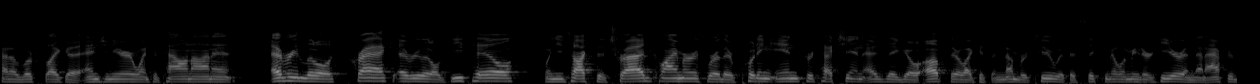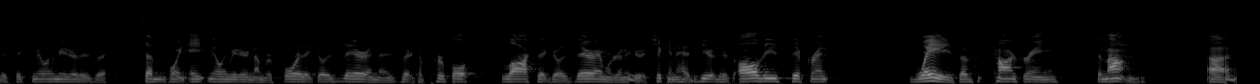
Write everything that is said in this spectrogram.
Kind of looks like an engineer went to town on it. Every little crack, every little detail, when you talk to trad climbers where they're putting in protection as they go up, they're like it's a number two with a six millimeter here, and then after the six millimeter, there's a 7.8 millimeter number four that goes there, and there's like a purple lock that goes there, and we're going to do a chicken head here. There's all these different ways of conquering the mountain. Um,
